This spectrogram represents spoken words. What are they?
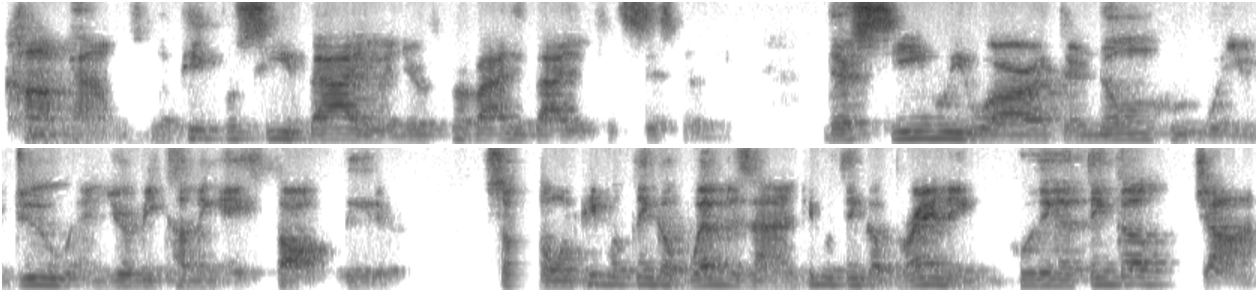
compounds. When people see value and you're providing value consistently, they're seeing who you are, they're knowing who, what you do, and you're becoming a thought leader. So when people think of web design, people think of branding, who are they gonna think of? John.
